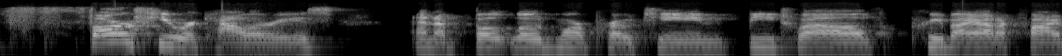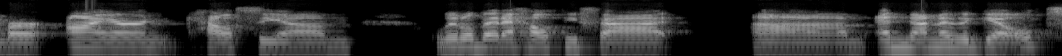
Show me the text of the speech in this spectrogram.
far fewer calories and a boatload more protein, B12, prebiotic fiber, iron, calcium, little bit of healthy fat, um, and none of the guilt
